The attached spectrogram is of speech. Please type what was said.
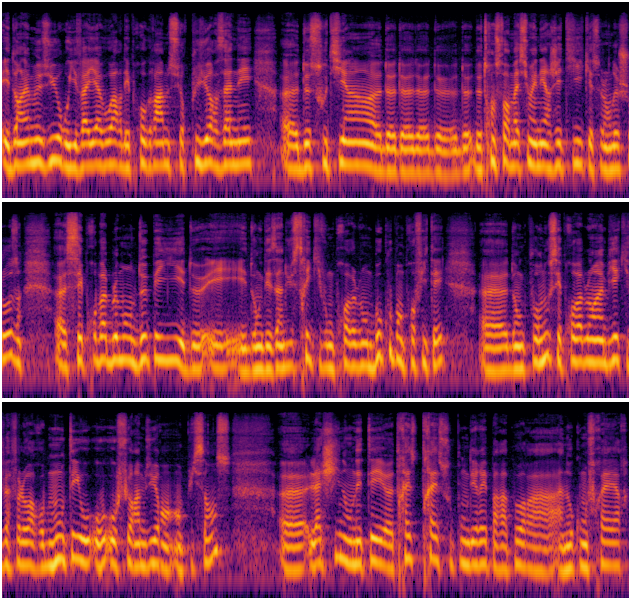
et dans la mesure où il va y avoir des programmes sur plusieurs années de soutien, de, de, de, de, transformation énergétique et ce genre de choses, c'est probablement deux pays et, donc des industries qui vont probablement beaucoup en profiter. donc pour nous, c'est probablement un biais qu'il va falloir monter au, fur et à mesure en, puissance. Euh, la Chine, on était euh, très, sous-pondéré par rapport à, nos confrères.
